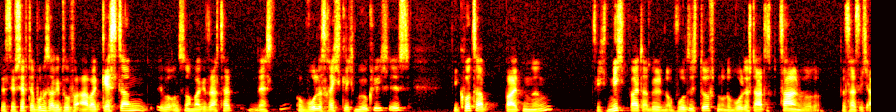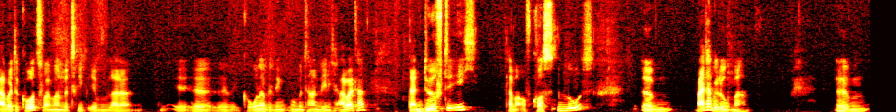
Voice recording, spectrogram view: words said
dass der Chef der Bundesagentur für Arbeit gestern über uns nochmal gesagt hat, dass, obwohl es rechtlich möglich ist, die Kurzarbeitenden sich nicht weiterbilden, obwohl sie es dürften und obwohl der Staat es bezahlen würde. Das heißt, ich arbeite kurz, weil mein Betrieb eben leider äh, äh, Corona-bedingt momentan wenig Arbeit hat. Dann dürfte ich, Klammer auf kostenlos, ähm, Weiterbildung machen. Ähm,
